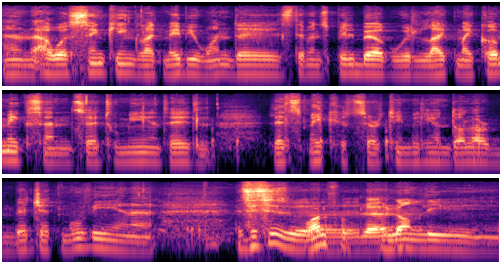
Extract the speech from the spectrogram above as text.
And I was thinking like maybe one day Steven Spielberg will like my comics and say to me and say, let's make a 30 million dollar budget movie. And uh, this is a, a lonely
